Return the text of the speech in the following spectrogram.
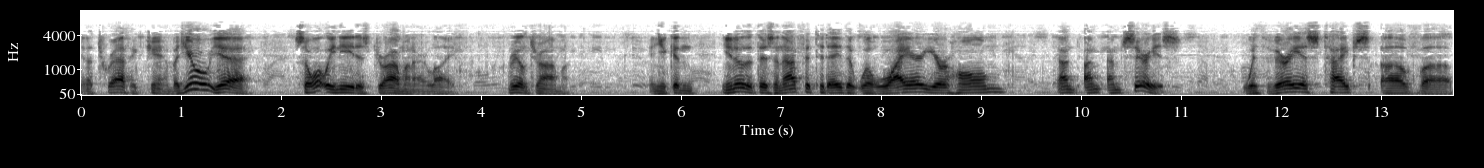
in a traffic jam. But you, yeah. So what we need is drama in our life, real drama. And you can, you know, that there's an outfit today that will wire your home. I'm I'm, I'm serious, with various types of uh,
